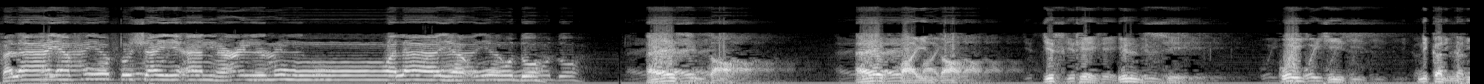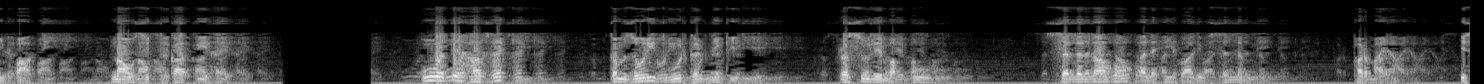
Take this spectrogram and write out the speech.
فلا يفوت شيئا علمه ولا يؤوده اے زندہ اے پائندہ جس کے علم سے کوئی چیز نکل نہیں پاتی نہ اسے ٹکاتی ہے۔ قوت حافظہ کی کمزوری دور کرنے کے لیے رسول محبوب صلی اللہ علیہ وآلہ وسلم نے فرمایا اس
